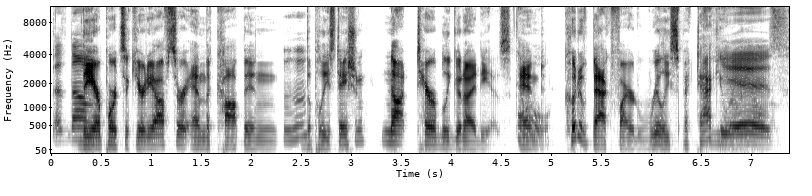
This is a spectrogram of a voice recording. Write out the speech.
the airport security officer and the cop in Mhm. the police station not terribly good ideas and could have backfired really spectacularly. Yes.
